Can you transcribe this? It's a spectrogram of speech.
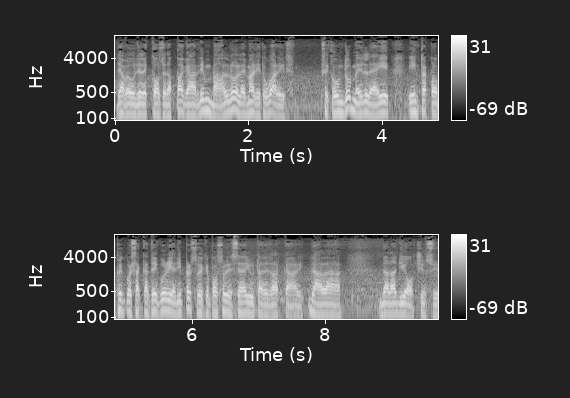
avevo delle cose da pagare in ballo e lei mi ha detto, guardi, secondo me lei entra proprio in questa categoria di persone che possono essere aiutate dalla, dalla, dalla diocesi.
